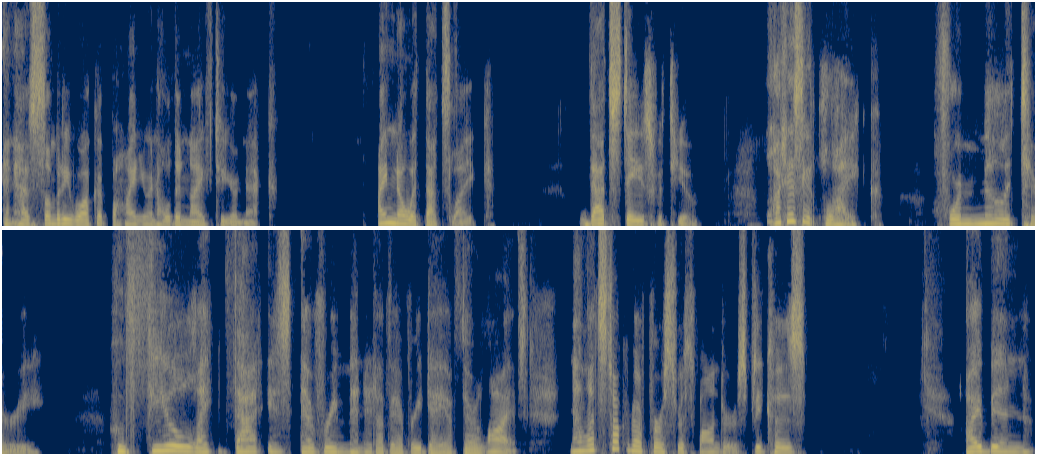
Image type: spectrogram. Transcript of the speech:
and have somebody walk up behind you and hold a knife to your neck. I know what that's like. That stays with you. What is it like for military who feel like that is every minute of every day of their lives? Now, let's talk about first responders because I've been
